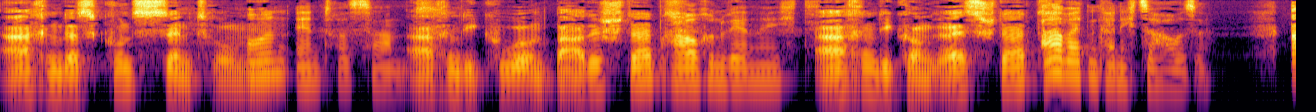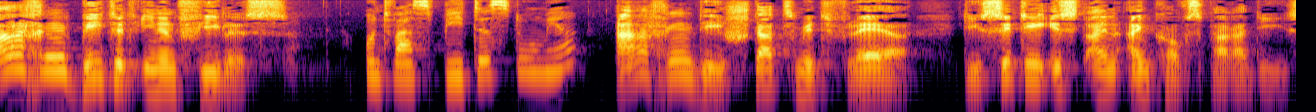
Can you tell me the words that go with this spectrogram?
Aachen das Kunstzentrum. Uninteressant. Aachen die Kur- und Badestadt. Brauchen wir nicht. Aachen die Kongressstadt. Arbeiten kann ich zu Hause. Aachen bietet Ihnen vieles. Und was bietest du mir? Aachen die Stadt mit Flair. Die City ist ein Einkaufsparadies.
